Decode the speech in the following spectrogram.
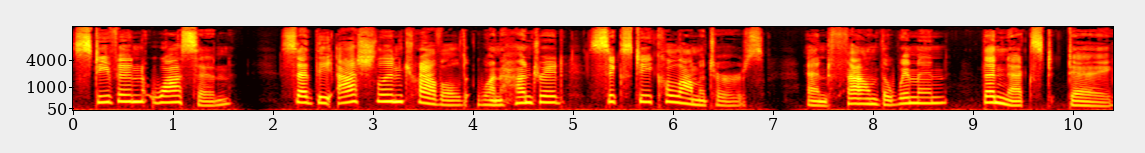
Stephen Wasson, said the Ashland traveled 160 kilometers and found the women the next day.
